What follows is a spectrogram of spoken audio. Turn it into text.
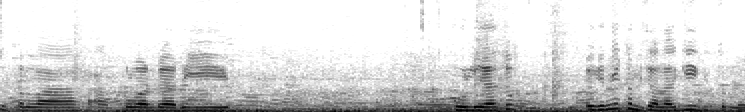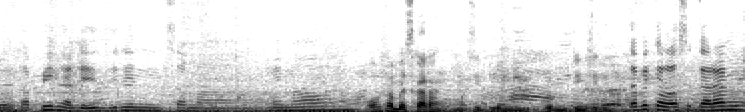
setelah aku keluar dari kuliah tuh pengennya kerja lagi gitu loh tapi nggak diizinin sama memang oh sampai sekarang? Masih belum belum di sini tapi kalau sekarang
